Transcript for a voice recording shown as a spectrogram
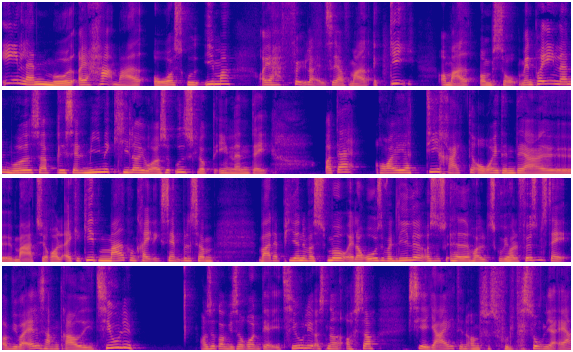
en eller anden måde, og jeg har meget overskud i mig, og jeg føler altid, at jeg har haft meget at give, og meget omsorg. Men på en eller anden måde, så blev selv mine kilder jo også udslugt en eller anden dag. Og der røg jeg direkte over i den der øh, martyrrolle. Og jeg kan give et meget konkret eksempel, som var, da pigerne var små, eller Rose var lille, og så havde holdt, skulle vi holde fødselsdag, og vi var alle sammen draget i Tivoli. Og så går vi så rundt der i Tivoli og sådan noget, og så siger jeg, den omsorgsfulde person jeg er,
